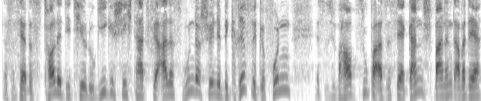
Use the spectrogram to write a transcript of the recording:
das ist ja das Tolle, die Theologiegeschichte hat für alles wunderschöne Begriffe gefunden. Es ist überhaupt super, also es wäre ganz spannend, aber der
